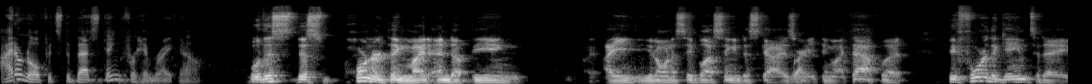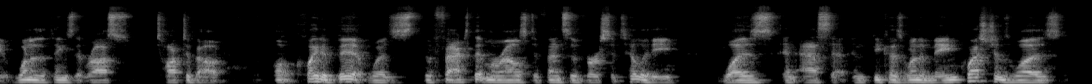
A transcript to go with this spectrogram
I don't know if it's the best thing for him right now. Well, this this Hoerner thing might end up being I you don't want to say blessing in disguise right. or anything like that, but before the game today, one of the things that Ross talked about uh, quite a bit was the fact that Morel's defensive versatility was an asset. And because one of the main questions was,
